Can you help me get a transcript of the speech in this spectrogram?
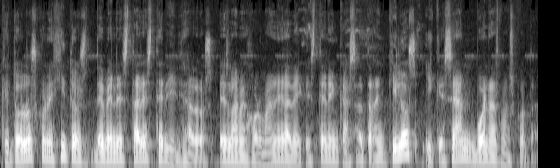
que todos los conejitos deben estar esterilizados. Es la mejor manera de que estén en casa tranquilos y que sean buenas mascotas.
